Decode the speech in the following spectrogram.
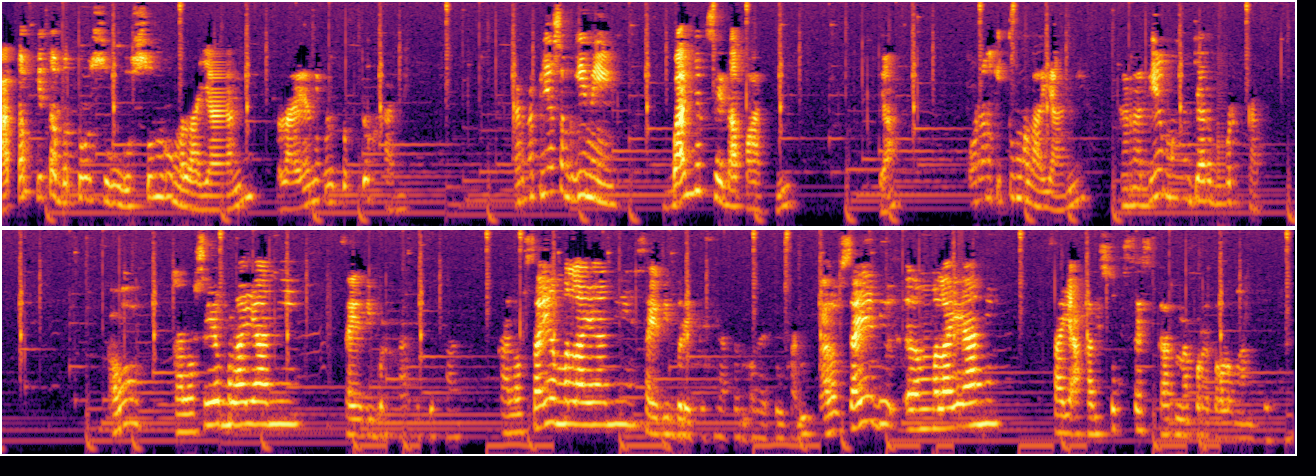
Atau kita betul sungguh-sungguh melayani melayani untuk Tuhan? Karena biasa begini banyak saya dapati ya orang itu melayani karena dia mengejar berkat. Oh, kalau saya melayani, saya diberkati Tuhan. Kalau saya melayani, saya diberi kesehatan oleh Tuhan. Kalau saya di, e, melayani, saya akan sukses karena pertolongan Tuhan.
